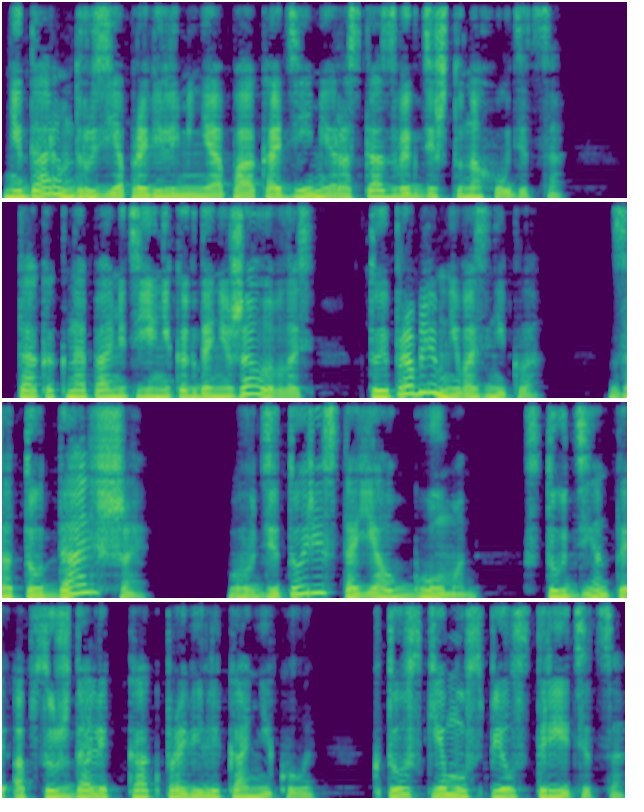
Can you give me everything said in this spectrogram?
Недаром друзья провели меня по академии, рассказывая, где что находится. Так как на память я никогда не жаловалась, то и проблем не возникло. Зато дальше в аудитории стоял гомон. Студенты обсуждали, как провели каникулы, кто с кем успел встретиться.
